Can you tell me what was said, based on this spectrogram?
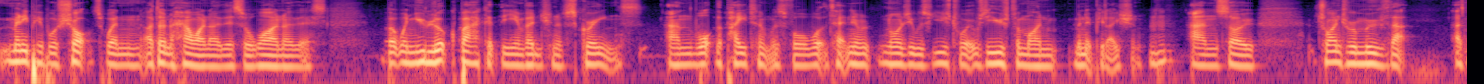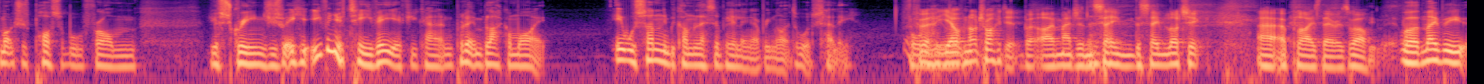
many people are shocked when I don't know how I know this or why I know this, but when you look back at the invention of screens and what the patent was for, what the technology was used for, it was used for mind manipulation. Mm-hmm. And so, trying to remove that as much as possible from your screens, even your TV, if you can, put it in black and white, it will suddenly become less appealing every night to watch telly. for yeah, I've not tried it, but I imagine the same the same logic uh, applies there as well. Well, maybe,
